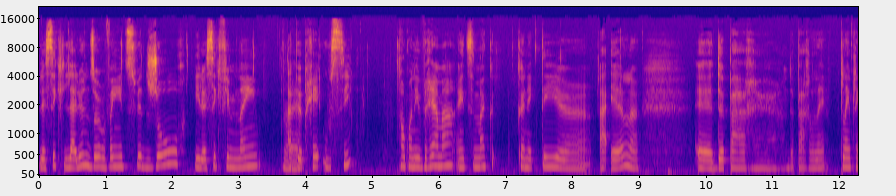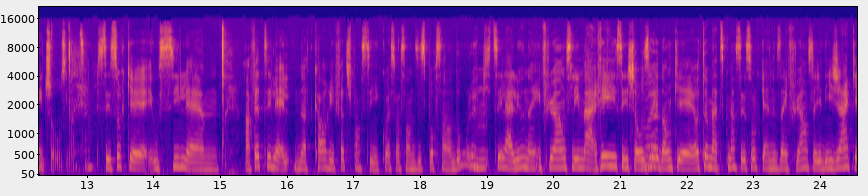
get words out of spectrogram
Le cycle, la Lune dure 28 jours et le cycle féminin à peu près aussi. Donc, on est vraiment intimement co- connecté euh, à elle euh, de par, euh, de par plein, plein de choses. C'est sûr que aussi, le, en fait, le- notre corps est fait, je pense, c'est quoi, 70 d'eau. Mm. Puis, tu sais, la Lune influence les marées, ces choses-là. Ouais. Donc, euh, automatiquement, c'est sûr qu'elle nous influence. Il y a des gens qui,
